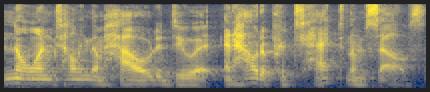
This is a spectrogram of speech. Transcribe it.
no one telling them how to do it and how to protect themselves.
